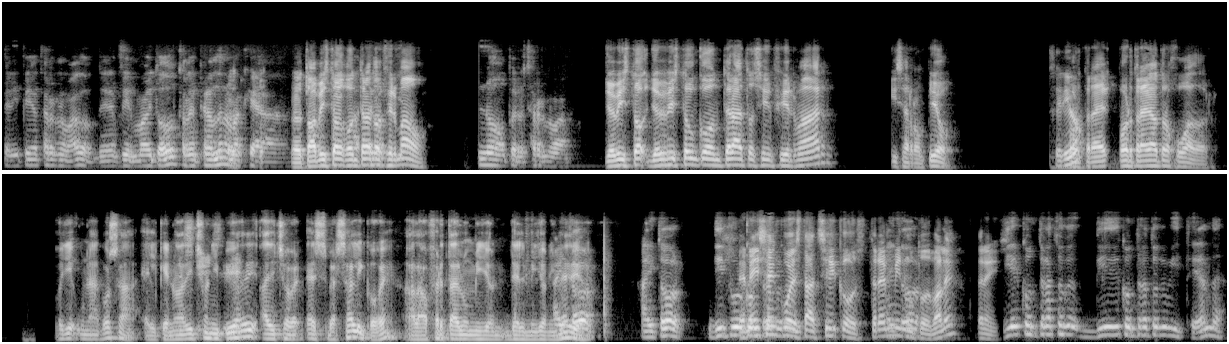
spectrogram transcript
Felipe ya está renovado. Tienen firmado y todo. Están esperando nada más que a. ¿Pero tú has visto el contrato firmado? No, pero está renovado. Yo he visto, yo he visto un contrato sin firmar y se rompió ¿En serio? por traer, por traer a otro jugador. Oye, una cosa, el que no ha Sí, dicho ni sí. pío ha dicho es Versálico, ¿eh? A la oferta del un millón, del millón y medio. Aitor, Tenéis encuesta, que- chicos, tres minutos, ¿vale? Tenéis. Di el contrato que, di el contrato que viste, anda.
